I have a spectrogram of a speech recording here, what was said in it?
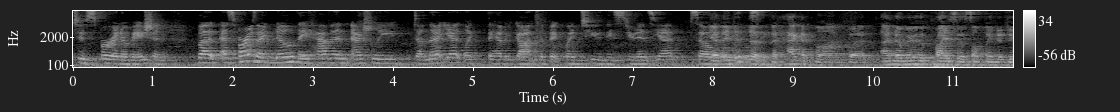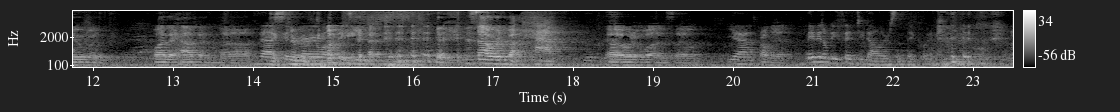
to spur innovation. But as far as I know, they haven't actually done that yet. Like they haven't gotten the Bitcoin to the students yet. So Yeah, they did we'll the, see. the hackathon, but I don't know, maybe the price has something to do with why they haven't uh, That distributed very well yet. it's now worth about half uh, what it was, so yeah, probably it. maybe it'll be fifty dollars in Bitcoin.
